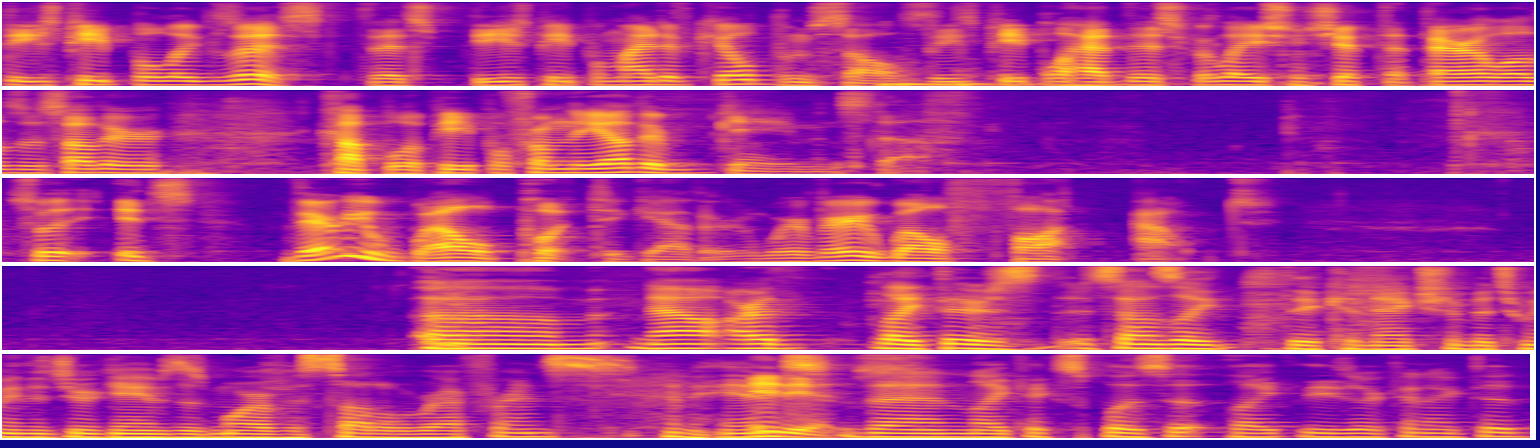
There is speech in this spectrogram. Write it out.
these people exist. That's these people might have killed themselves. These people had this relationship that parallels this other couple of people from the other game and stuff. So it's very well put together and we're very well thought out. Um, now are like there's it sounds like the connection between the two games is more of a subtle reference and hint It is. than like explicit like these are connected.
